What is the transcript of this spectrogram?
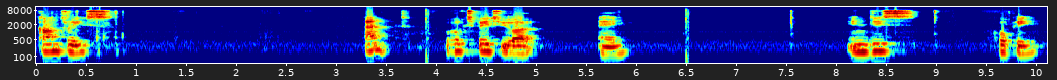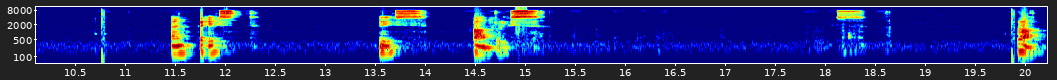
countries and workspace URL in. This copy and paste these countries. Run.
